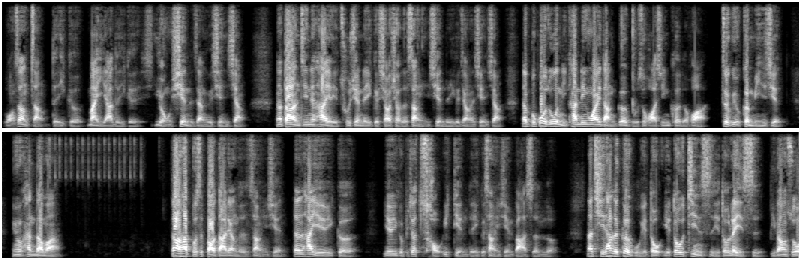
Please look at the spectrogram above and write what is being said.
往上涨的一个卖压的一个涌现的这样一个现象。那当然今天它也出现了一个小小的上影线的一个这样的现象。那不过如果你看另外一档个股是华新科的话，这个又更明显，你有看到吗？当然它不是爆大量的上影线，但是它也有一个也有一个比较丑一点的一个上影线发生了。那其他的个股也都也都近似，也都类似。比方说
